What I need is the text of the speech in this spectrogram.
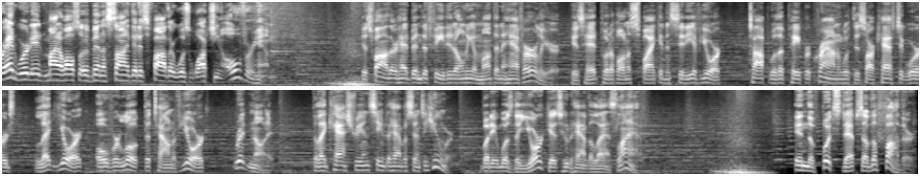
For Edward, it might have also been a sign that his father was watching over him. His father had been defeated only a month and a half earlier, his head put up on a spike in the city of York, topped with a paper crown with the sarcastic words, Let York overlook the town of York, written on it. The Lancastrians seemed to have a sense of humor, but it was the Yorkists who'd have the last laugh. In the footsteps of the father.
